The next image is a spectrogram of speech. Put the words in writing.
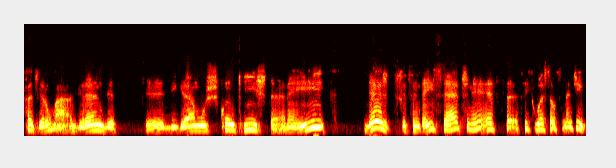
fazer uma grande, digamos, conquista. Né? E, desde 67, né, essa situação se mantém.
